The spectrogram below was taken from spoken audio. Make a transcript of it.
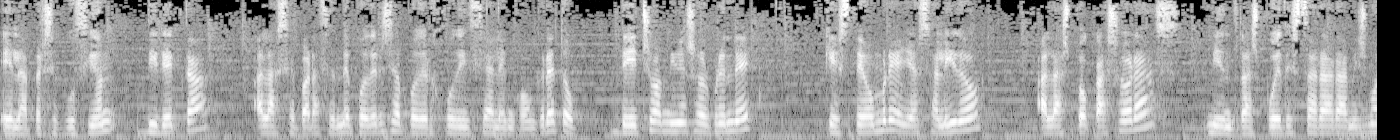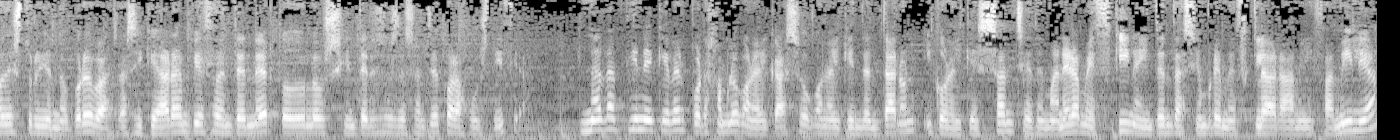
eh, la persecución directa a la separación de poderes y al poder judicial en concreto. De hecho, a mí me sorprende que este hombre haya salido a las pocas horas, mientras puede estar ahora mismo destruyendo pruebas. Así que ahora empiezo a entender todos los intereses de Sánchez con la justicia. Nada tiene que ver, por ejemplo, con el caso con el que intentaron y con el que Sánchez de manera mezquina intenta siempre mezclar a mi familia.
